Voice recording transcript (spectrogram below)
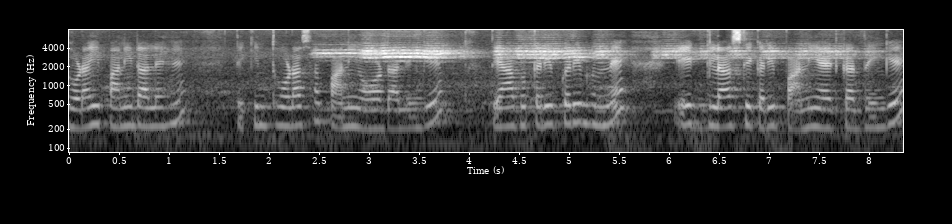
थोड़ा ही पानी डाले हैं, लेकिन थोड़ा सा पानी और डालेंगे। तो यहाँ पर करीब करीब हमने एक गिलास के करीब पानी ऐड कर देंगे।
